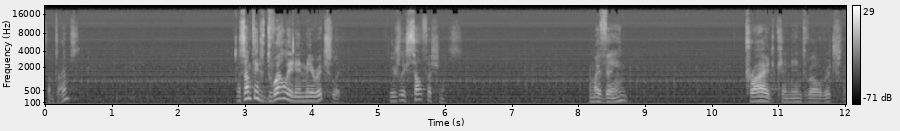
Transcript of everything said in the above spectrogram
Sometimes. Something's dwelling in me richly, usually selfishness. Am I vain? Pride can indwell richly.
